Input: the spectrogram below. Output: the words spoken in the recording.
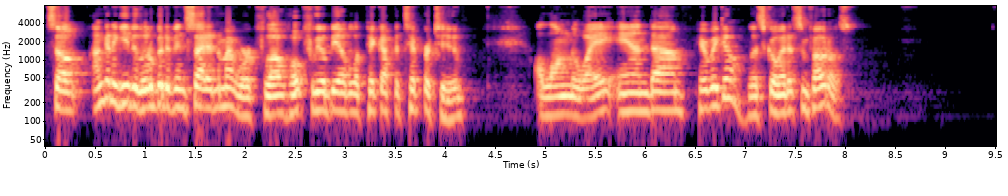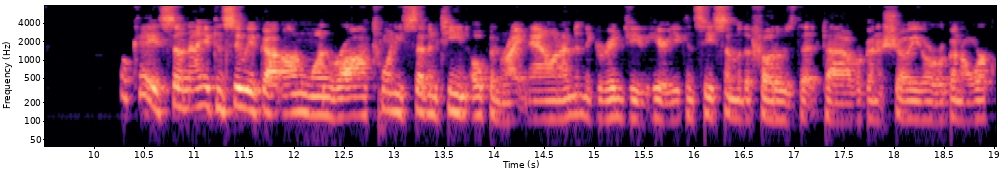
So I'm going to give you a little bit of insight into my workflow. Hopefully you'll be able to pick up a tip or two along the way. And um, here we go. Let's go edit some photos. Okay, so now you can see we've got ON1 RAW 2017 open right now, and I'm in the grid view here. You can see some of the photos that uh, we're going to show you or we're going to work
